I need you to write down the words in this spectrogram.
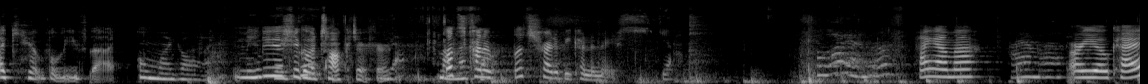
I can't believe that. Oh my god. Maybe we should go talk to her. Yeah. Let's kind of let's try to be kind of nice. Yeah. Oh hi Emma. Hi Emma, Hi Emma. are you okay?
